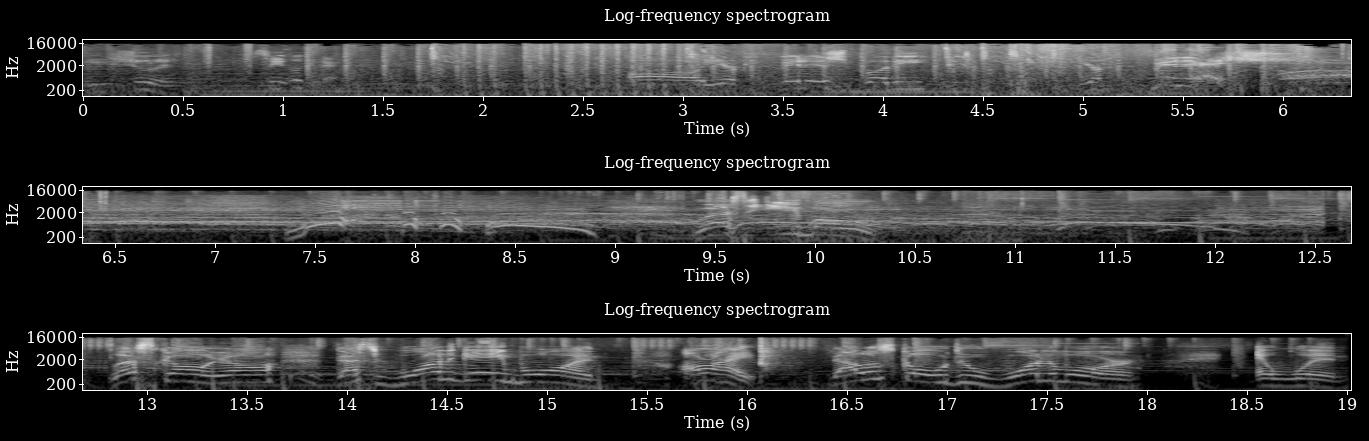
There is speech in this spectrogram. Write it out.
He's shooting. See, look at that. Oh, you're finished, buddy. You're finished. Woo! Let's emo. Let's go, y'all. That's one game won. All right, now let's go do one more and win.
